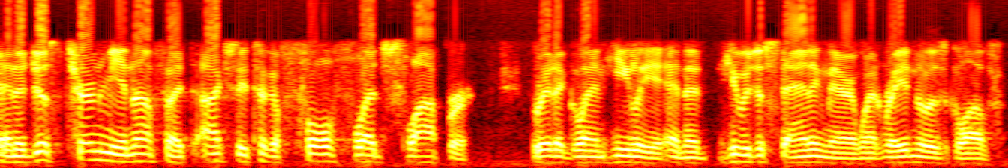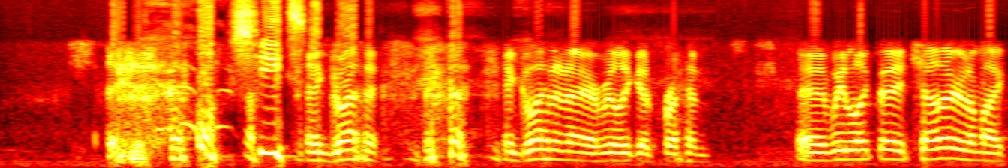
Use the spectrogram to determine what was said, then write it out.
and it just turned me enough. I actually took a full fledged slapper right at Glenn Healy, and it, he was just standing there and went right into his glove. oh, jeez. and Glenn and Glenn and I are really good friends, and we looked at each other, and I'm like,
